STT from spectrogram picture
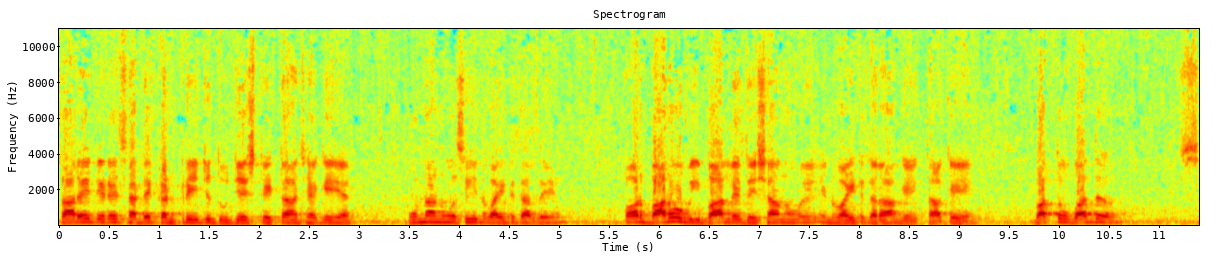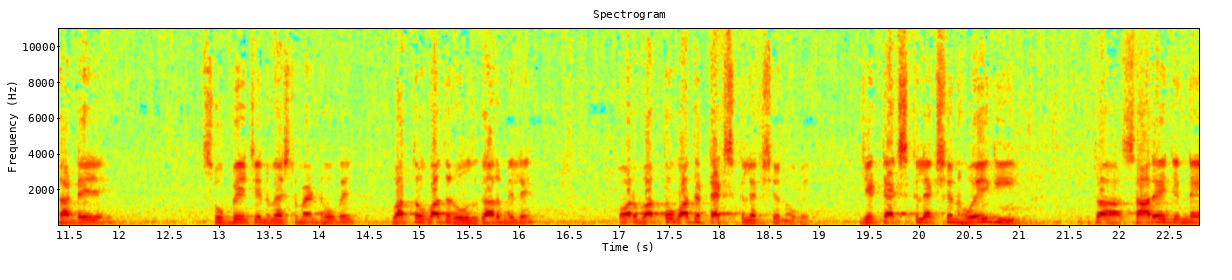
ਸਾਰੇ ਜਿਹੜੇ ਸਾਡੇ ਕੰਟਰੀ 'ਚ ਦੂਜੇ ਸਟੇਟਾਂ 'ਚ ਹੈਗੇ ਆ, ਉਹਨਾਂ ਨੂੰ ਅਸੀਂ ਇਨਵਾਈਟ ਕਰ ਰਹੇ ਹਾਂ ਔਰ ਬਾਹਰੋਂ ਵੀ ਬਾਹਰਲੇ ਦੇਸ਼ਾਂ ਨੂੰ ਵੀ ਇਨਵਾਈਟ ਕਰਾਂਗੇ ਤਾਂ ਕਿ ਵੱਧ ਤੋਂ ਵੱਧ ਸਾਡੇ ਸੂਬੇ 'ਚ ਇਨਵੈਸਟਮੈਂਟ ਹੋਵੇ, ਵੱਧ ਤੋਂ ਵੱਧ ਰੋਜ਼ਗਾਰ ਮਿਲੇ ਔਰ ਵੱਧ ਤੋਂ ਵੱਧ ਟੈਕਸ ਕਲੈਕਸ਼ਨ ਹੋਵੇ। ਜੇ ਟੈਕਸ ਕਲੈਕਸ਼ਨ ਹੋਏਗੀ ਤਾਂ ਸਾਰੇ ਜਿੰਨੇ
